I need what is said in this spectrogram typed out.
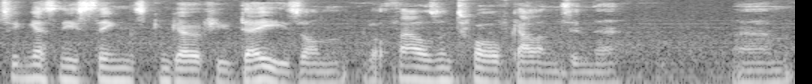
So you can guess these things can go a few days on. We've got 1,012 gallons in there. Um,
